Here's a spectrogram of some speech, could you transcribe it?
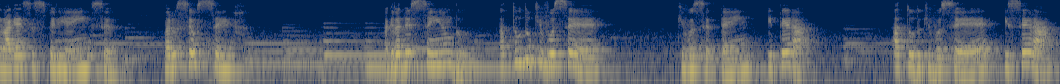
Traga essa experiência para o seu ser, agradecendo a tudo que você é, que você tem e terá, a tudo que você é e será.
